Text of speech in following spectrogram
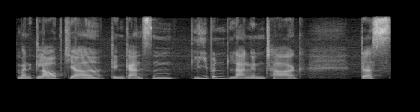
man glaubt ja den ganzen lieben langen Tag, dass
